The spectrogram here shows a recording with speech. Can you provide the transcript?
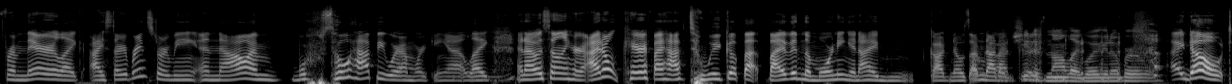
from there like I started brainstorming and now I'm so happy where I'm working at. Like mm-hmm. and I was telling her I don't care if I have to wake up at 5 in the morning and I'm God knows I'm oh not God, a good she does not like waking up early. I don't.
